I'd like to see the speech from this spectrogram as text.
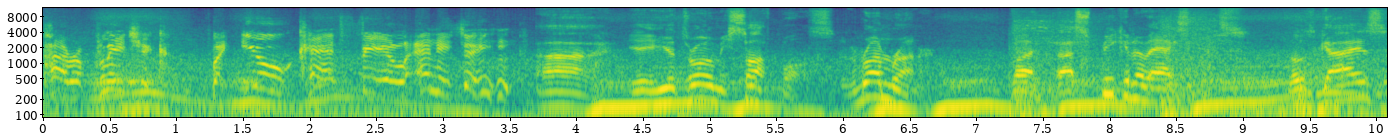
paraplegic, but you can't feel anything. Uh, yeah, you're throwing me softballs. Rum runner. But uh, speaking of accidents, those guys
